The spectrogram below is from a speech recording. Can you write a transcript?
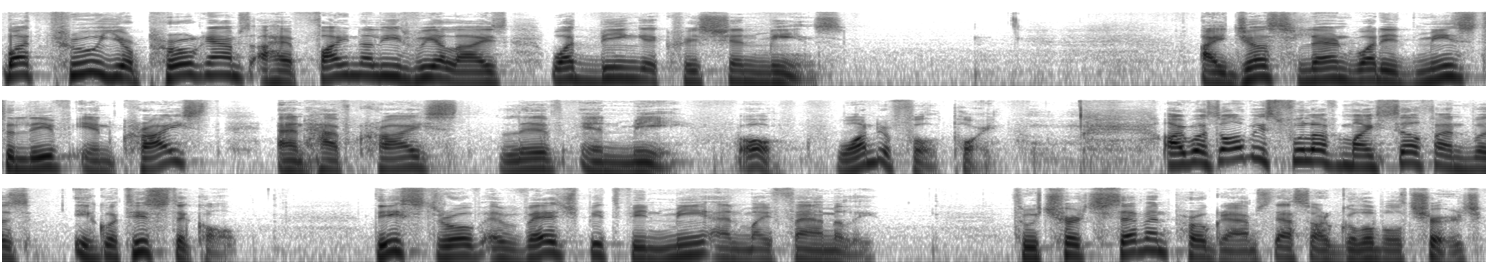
But through your programs, I have finally realized what being a Christian means. I just learned what it means to live in Christ and have Christ live in me. Oh, wonderful point. I was always full of myself and was egotistical. This drove a wedge between me and my family. Through Church 7 programs, that's our global church,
